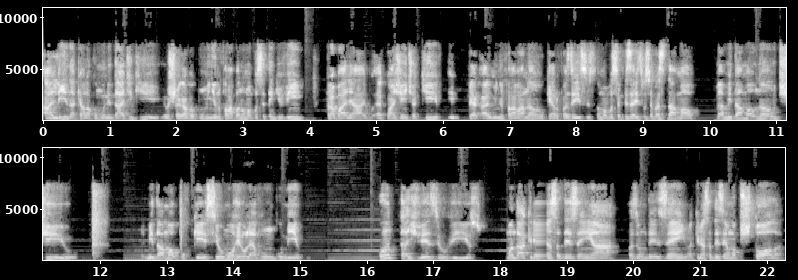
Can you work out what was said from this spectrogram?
ali naquela comunidade em que eu chegava para um menino e falava, não, mas você tem que vir trabalhar é, com a gente aqui. E pega, aí o menino falava, ah, não, eu quero fazer isso, isso. Não, mas você fizer isso, você vai se dar mal. Não, me dá mal não, tio. Me dá mal por quê? Se eu morrer, eu levo um comigo. Quantas vezes eu vi isso? Mandar a criança desenhar, fazer um desenho, a criança desenhar uma pistola.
